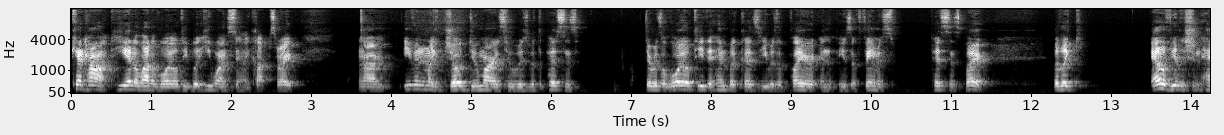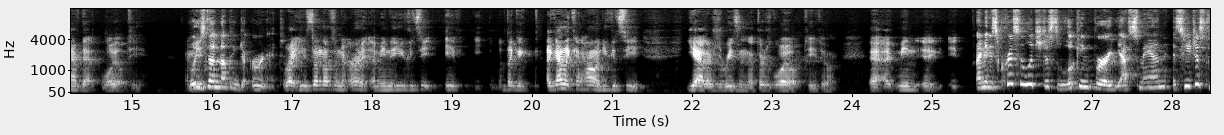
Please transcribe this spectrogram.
Ken Holland, he had a lot of loyalty, but he won Stanley Cups, right? Um, even like Joe Dumars, who was with the Pistons, there was a loyalty to him because he was a player and he's a famous Pistons player. But like Al Avila shouldn't have that loyalty. I well, mean, he's done nothing to earn it. Right, he's done nothing to earn it. I mean, you can see, if, like a, a, guy like Ken Holland, you can see, yeah, there's a reason that there's loyalty to him. I mean, it, it, I mean, is Chris Ilitch just looking for a yes man? Is he just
